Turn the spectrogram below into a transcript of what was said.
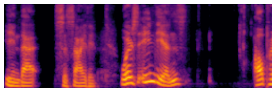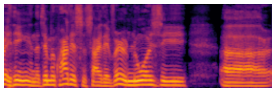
in that society. Whereas Indians operating in a democratic society, very noisy, uh,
